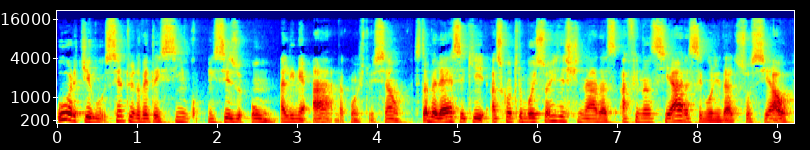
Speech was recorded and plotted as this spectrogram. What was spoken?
o artigo 195, inciso 1, a linha A da Constituição, estabelece que as contribuições destinadas a financiar a Seguridade Social,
